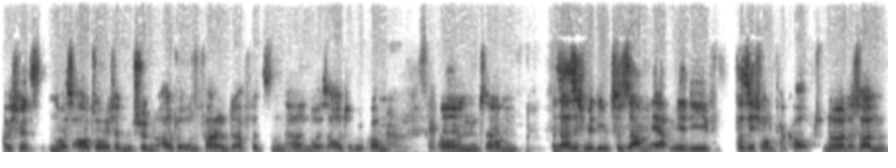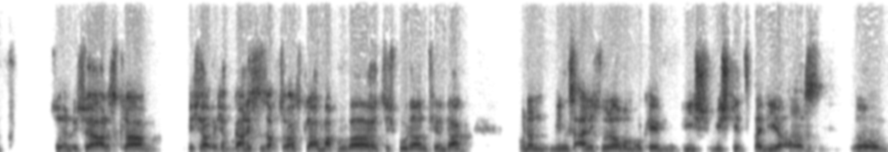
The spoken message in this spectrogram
habe ich jetzt ein neues Auto, ich hatte einen schönen Autounfall, darf jetzt ein äh, neues Auto bekommen. Ja, und ähm, dann saß ich mit ihm zusammen, er hat mir die Versicherung verkauft. Ne, das war ein, so, und ich so, ja, alles klar. Ich habe ich hab gar nicht gesagt, so alles klar, machen wir, hört sich gut an, vielen Dank. Und dann ging es eigentlich nur darum, okay, wie, wie steht's bei dir aus? Mhm. So,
